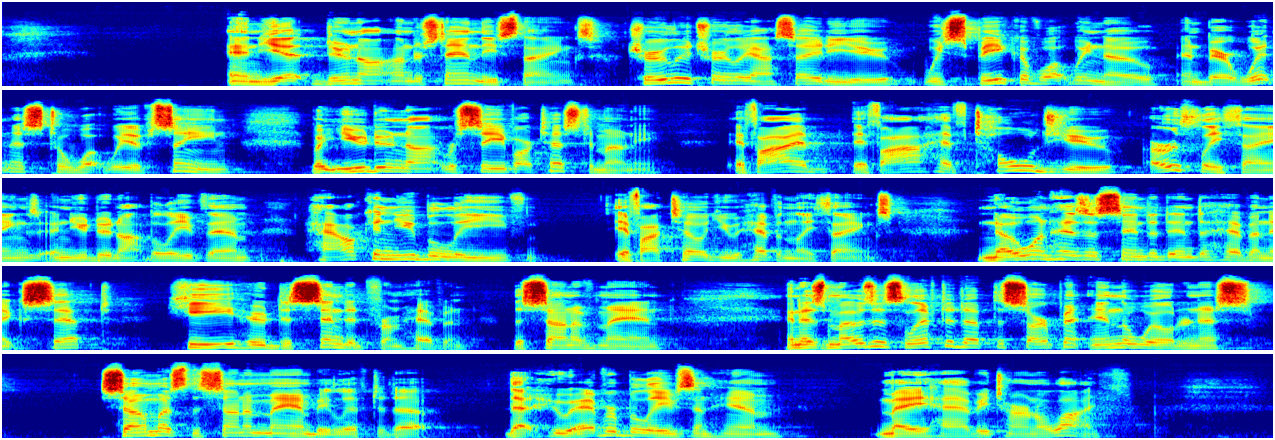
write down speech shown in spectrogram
and yet do not understand these things? Truly, truly, I say to you, we speak of what we know and bear witness to what we have seen, but you do not receive our testimony. If I, if I have told you earthly things and you do not believe them, how can you believe if I tell you heavenly things? No one has ascended into heaven except he who descended from heaven, the Son of Man. And as Moses lifted up the serpent in the wilderness, so must the Son of Man be lifted up, that whoever believes in him may have eternal life.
